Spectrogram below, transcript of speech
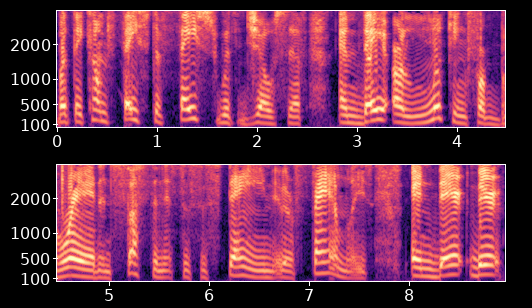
but they come face to face with Joseph, and they are looking for bread and sustenance to sustain their families. And they're, they're,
